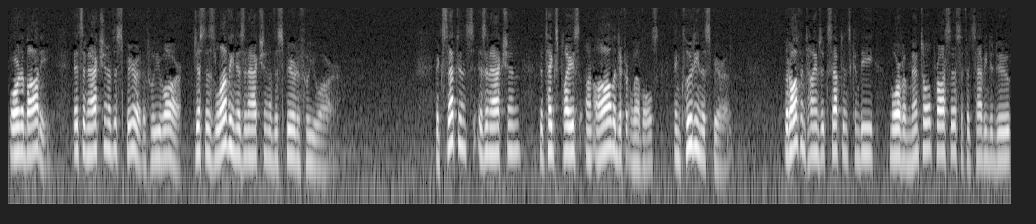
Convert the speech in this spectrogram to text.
or the body. It's an action of the spirit of who you are, just as loving is an action of the spirit of who you are. Acceptance is an action that takes place on all the different levels, including the spirit. But oftentimes acceptance can be more of a mental process if it's having to do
